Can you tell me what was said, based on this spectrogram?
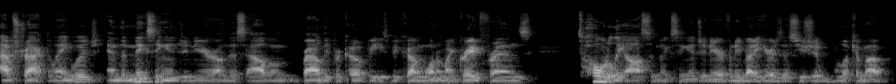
abstract language. And the mixing engineer on this album bradley procopi he's become one of my great friends. Totally awesome mixing engineer. If anybody hears this you should look him up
